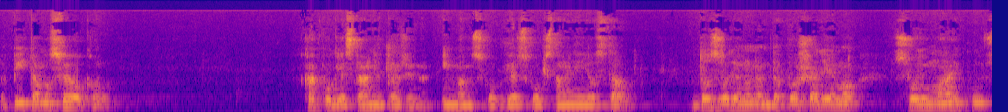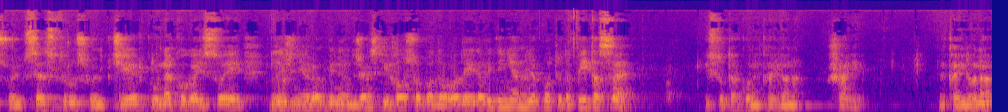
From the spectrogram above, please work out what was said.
da pitamo sve okolo kakvog je stanja ta žena, imanskog, vjerskog stanja i ostalo. Dozvoljeno nam da pošaljemo svoju majku, svoju sestru, svoju kćerku, nekoga iz svoje bližnje rodbine od ženskih osoba da ode i da vidi njenu ljepotu, da pita sve. Isto tako neka i ona šalje. Neka i ona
